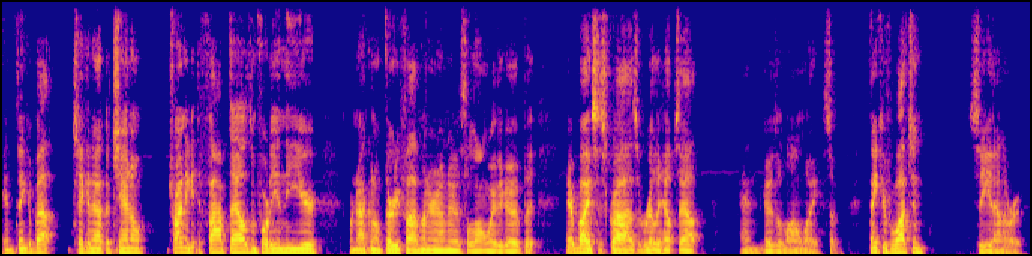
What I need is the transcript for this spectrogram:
and think about checking out the channel, trying to get to 5,000 for the end of the year. We're knocking on 3,500. I know it's a long way to go, but everybody subscribes. It really helps out and goes a long way. So thank you for watching. See you down the road.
